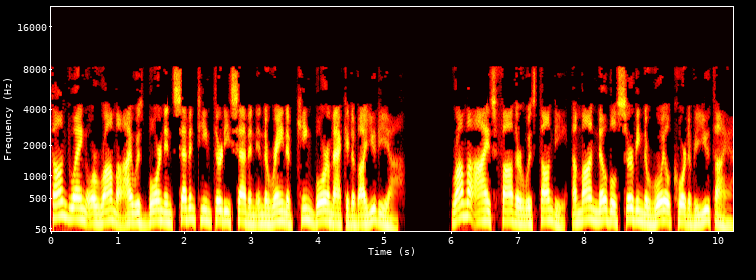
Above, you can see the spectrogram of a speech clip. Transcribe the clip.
Thongduang or Rama I was born in 1737 in the reign of King Boromakot of Ayutthaya. Rama I's father was Thongdi, a Mon noble serving the royal court of Ayutthaya.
